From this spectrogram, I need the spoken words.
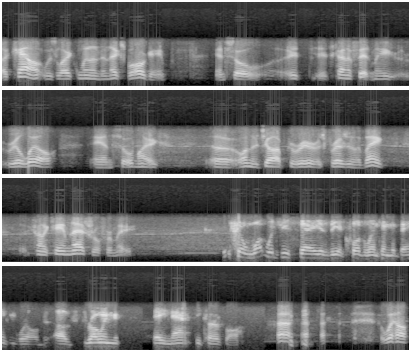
account was like winning the next ball game, and so it it kind of fit me real well, and so my uh, on the job career as president of the bank kind of came natural for me. So, what would you say is the equivalent in the banking world of throwing a nasty curveball? well,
